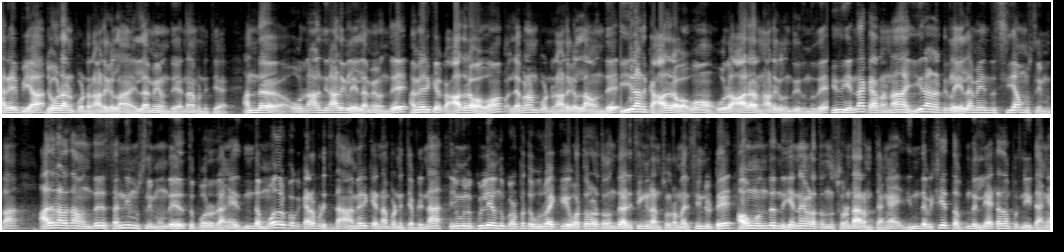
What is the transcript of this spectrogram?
அரேபியா ஜோர்டான் போன்ற நாடுகள்லாம் எல்லாமே வந்து என்ன பண்ணுச்சு அந்த ஒரு நாலஞ்சு நாடுகள் எல்லாமே வந்து அமெரிக்காவுக்கு ஆதரவாகவும் லெபனான் போன்ற நாடுகள்லாம் வந்து ஈரானுக்கு ஆதரவாகவும் ஒரு ஆறு ஆறு நாடுகள் வந்து இருந்தது. இது என்ன காரணம்னா ஈரான் நாட்டுகள் எல்லாமே வந்து சியா முஸ்லீம் தான். அதனால தான் வந்து சன்னி முஸ்லீம் வந்து எதிர்த்து போடுறாங்க இந்த மோதல் போக்கு கடைபிடிச்சி தான் அமெரிக்கா என்ன பண்ணுச்சு அப்படின்னா இவங்களுக்குள்ளே வந்து குழப்பத்தை உருவாக்கி ஒருத்தர் ஒருத்தர் வந்து அடிச்சிங்கடான்னு சொல்கிற மாதிரி சீண்டுட்டு அவங்க வந்து இந்த எண்ணெய் வளத்தை வந்து சுரண்ட ஆரம்பிச்சாங்க. இந்த விஷயத்தை வந்து லேட்டாக தான் புரிஞ்சுக்கிட்டாங்க.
